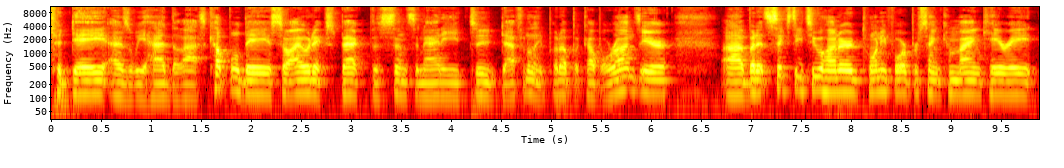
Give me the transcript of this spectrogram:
today as we had the last couple days. So I would expect the Cincinnati to definitely put up a couple runs here. Uh, but at 6,200, 24% combined K rate,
